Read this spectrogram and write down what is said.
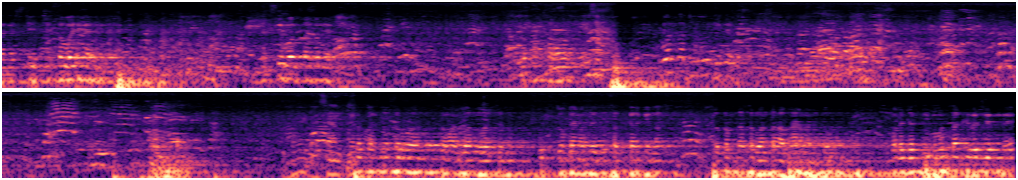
मला काय स्टेजची सवय आहे जास्ती बोलता पण येत नाही. सर्व समाज बांधवांचा जो काय माझा इथे सत्कार केला प्रथमतः सर्वांचा आभार मानतो. मला जास्ती बहुत दाखवच येत नाही.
